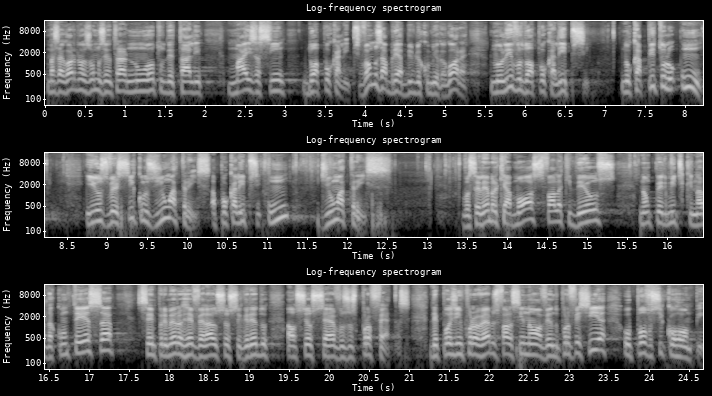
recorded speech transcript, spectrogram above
mas agora nós vamos entrar num outro detalhe mais assim do Apocalipse. Vamos abrir a Bíblia comigo agora no livro do Apocalipse, no capítulo 1 e os versículos de 1 a 3. Apocalipse 1, de 1 a 3. Você lembra que Amós fala que Deus não permite que nada aconteça sem primeiro revelar o seu segredo aos seus servos, os profetas. Depois em Provérbios fala assim: não havendo profecia, o povo se corrompe.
